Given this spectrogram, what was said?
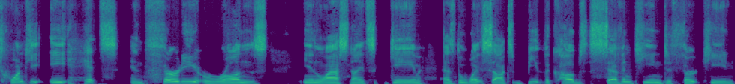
28 hits and 30 runs in last night's game as the White Sox beat the Cubs 17 to 13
